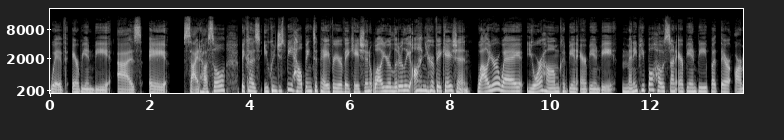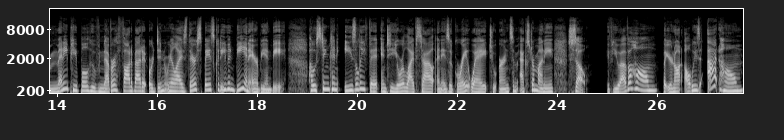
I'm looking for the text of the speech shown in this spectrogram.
with Airbnb as a side hustle because you can just be helping to pay for your vacation while you're literally on your vacation. While you're away, your home could be an Airbnb. Many people host on Airbnb, but there are many people who've never thought about it or didn't realize their space could even be an Airbnb. Hosting can easily fit into your lifestyle and is a great way to earn some extra money. So, if you have a home, but you're not always at home,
